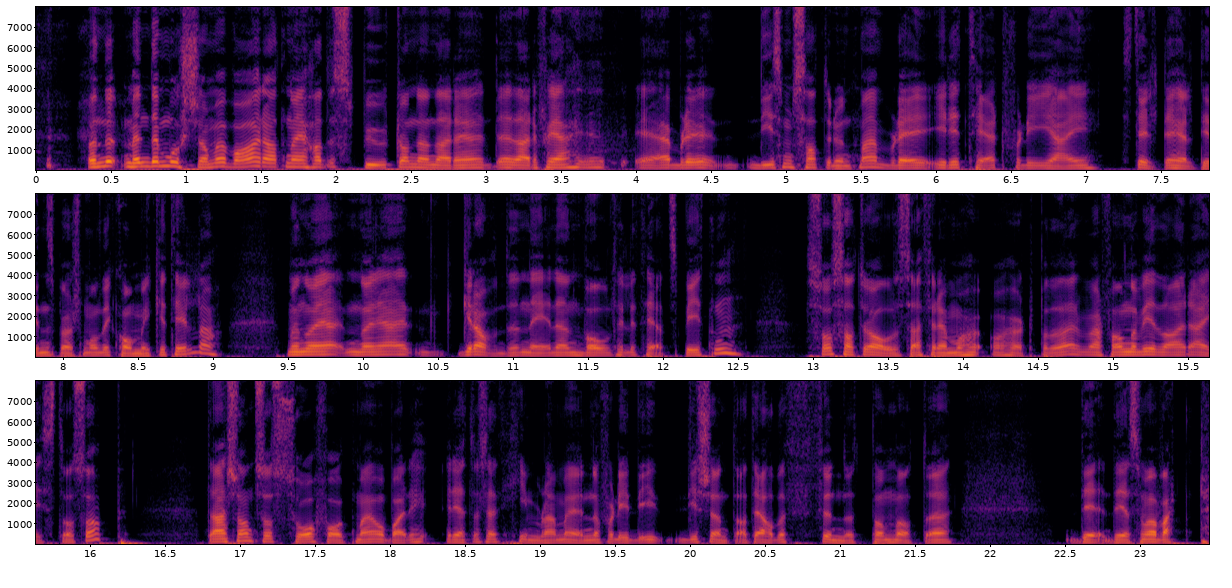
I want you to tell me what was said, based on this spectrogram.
men, det, men, det, morsomme var at når jeg hadde spurt om den derre der, For jeg, jeg, ble De som satt rundt meg, ble irritert fordi jeg stilte hele tiden spørsmål de kom ikke til, da. Men når jeg, når jeg gravde ned i den volatilitetsbiten, så satt jo alle seg frem og, og hørte på det der. I hvert fall når vi da reiste oss opp. Det er sånn, så så folk meg og bare rett og slett himla med øynene, fordi de, de skjønte at jeg hadde funnet på en måte det, det, som var verdt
